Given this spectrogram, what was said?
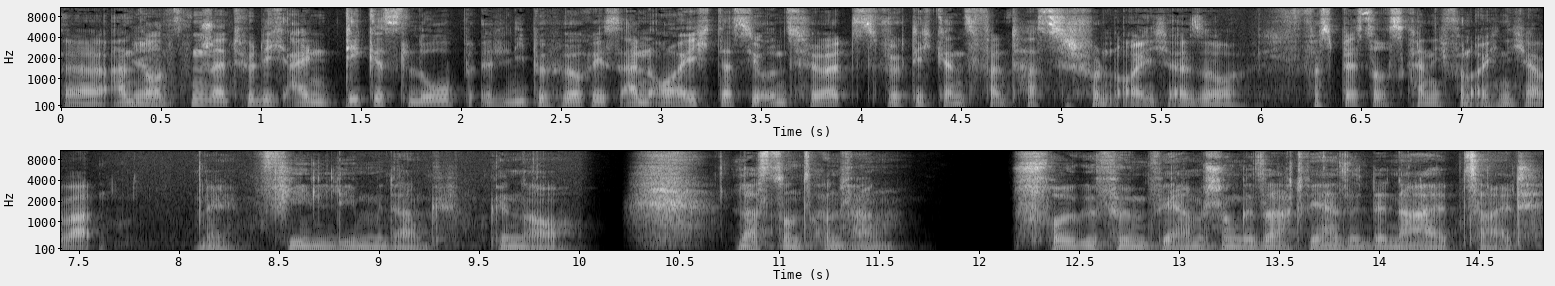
Äh, ansonsten natürlich ein dickes Lob, äh, liebe Höris, an euch, dass ihr uns hört. Ist wirklich ganz fantastisch von euch. Also was Besseres kann ich von euch nicht erwarten. Nee, vielen lieben Dank. Genau. Lasst uns anfangen. Folge 5, wir haben schon gesagt, wir sind in der Halbzeit.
